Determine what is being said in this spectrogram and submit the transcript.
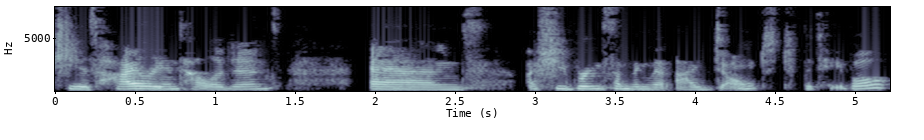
She is highly intelligent, and she brings something that I don't to the table.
